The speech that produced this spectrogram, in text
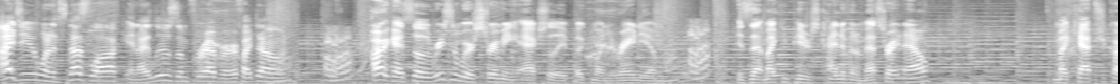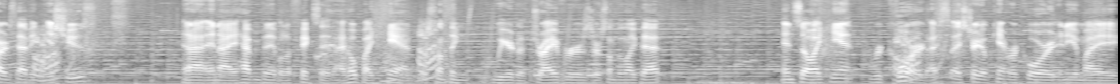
I do when it's Nuzlocke, and I lose them forever if I don't. Alright guys, so the reason we're streaming actually Pokemon Uranium is that my computer's kind of in a mess right now my capture card is having issues, and I, and I haven't been able to fix it. I hope I can. There's something weird with drivers or something like that. And so I can't record. I, I straight up can't record any of my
